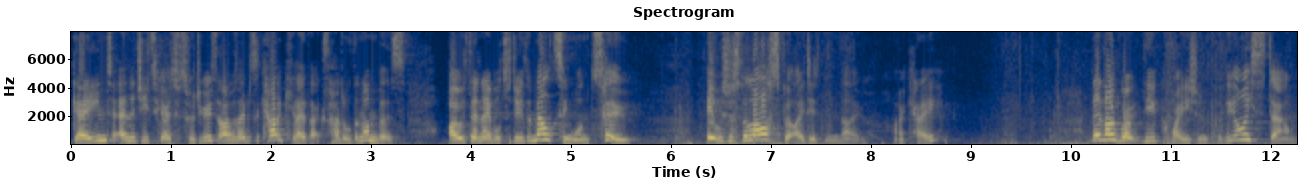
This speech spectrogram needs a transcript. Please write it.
gained energy to go to 20 degrees. I was able to calculate that because I had all the numbers. I was then able to do the melting one too. It was just the last bit I didn't know, okay? Then I wrote the equation for the ice down.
